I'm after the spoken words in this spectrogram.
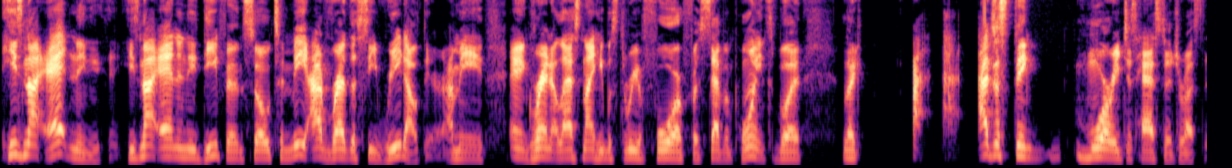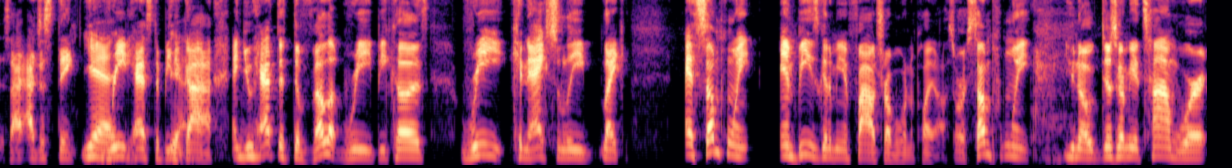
he's not adding anything. He's not adding any defense. So to me, I'd rather see Reed out there. I mean, and granted, last night he was three or four for seven points, but like I, I just think Morey just has to address this. I, I just think yeah. Reed has to be yeah. the guy, and you have to develop Reed because Reed can actually like at some point MB is going to be in foul trouble in the playoffs, or at some point, you know, there's going to be a time where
